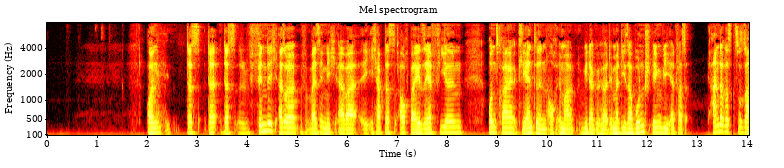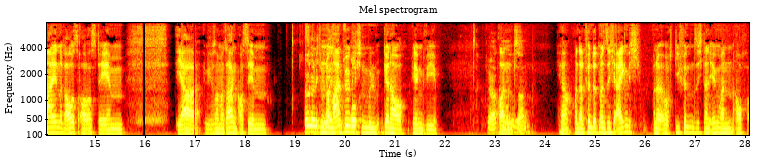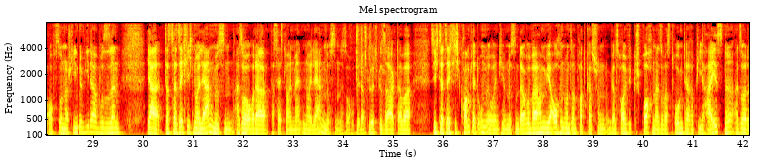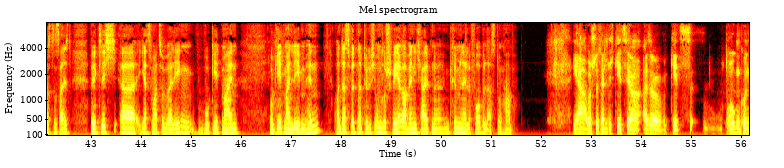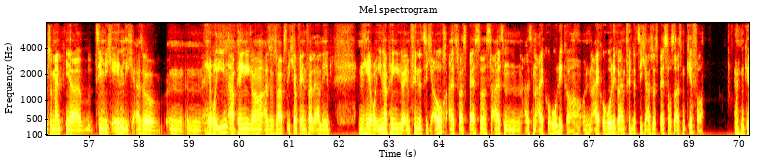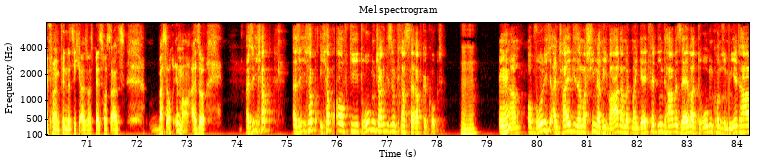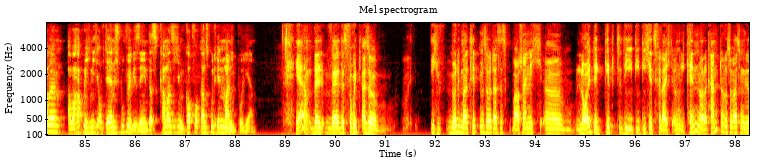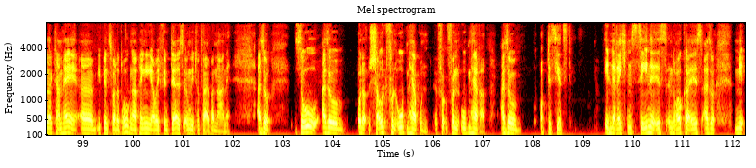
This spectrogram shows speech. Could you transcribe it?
Und das, das, das finde ich, also weiß ich nicht, aber ich habe das auch bei sehr vielen unserer Klientinnen auch immer wieder gehört. Immer dieser Wunsch, irgendwie etwas anderes zu sein, raus aus dem, ja, wie soll man sagen, aus dem bürgerlichen normalen bürgerlichen, genau, irgendwie. Ja, kann und, man so sagen. Ja, und dann findet man sich eigentlich, oder auch die finden sich dann irgendwann auch auf so einer Schiene wieder, wo sie dann, ja, das tatsächlich neu lernen müssen. Also, oder, was heißt neu, lernen müssen? Das ist auch wieder blöd gesagt, aber sich tatsächlich komplett umorientieren müssen. Darüber haben wir auch in unserem Podcast schon ganz häufig gesprochen. Also, was Drogentherapie heißt, ne? Also, dass das heißt, wirklich, äh, jetzt mal zu überlegen, wo geht mein, wo geht mein Leben hin? Und das wird natürlich umso schwerer, wenn ich halt eine kriminelle Vorbelastung habe. Ja, aber schlussendlich geht's ja, also geht's Drogenkonsumenten ja ziemlich ähnlich. Also ein, ein Heroinabhängiger, also so habe ich auf jeden Fall erlebt, ein Heroinabhängiger empfindet sich auch als was Besseres als ein, als ein Alkoholiker. Und ein Alkoholiker empfindet sich als was Besseres als ein Kiffer. Und ein Kiffer empfindet sich als was Besseres als was auch immer. Also, also ich habe also ich habe ich hab auf die Drogenjunkies im Knast herabgeguckt. Mhm. Mhm. Ähm, obwohl ich ein Teil dieser Maschinerie war, damit mein Geld verdient habe, selber Drogen konsumiert habe, aber habe mich nicht auf deren Stufe gesehen. Das kann man sich im Kopf auch ganz gut hinmanipulieren. Ja, weil, weil das verrückt, also ich würde mal tippen, so dass es wahrscheinlich äh, Leute gibt, die, die dich jetzt vielleicht irgendwie kennen oder kannten oder sowas und gesagt haben, hey, äh, ich bin zwar der Drogenabhängige, aber ich finde, der ist irgendwie total Banane. Also so, also oder schaut von oben herun, von, von oben herab. Also ob das jetzt in der rechten Szene ist, ein Rocker ist, also mir,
